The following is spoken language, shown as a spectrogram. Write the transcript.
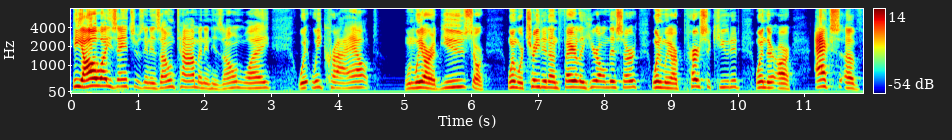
He always answers in His own time and in His own way. We, we cry out when we are abused or when we're treated unfairly here on this earth, when we are persecuted, when there are acts of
